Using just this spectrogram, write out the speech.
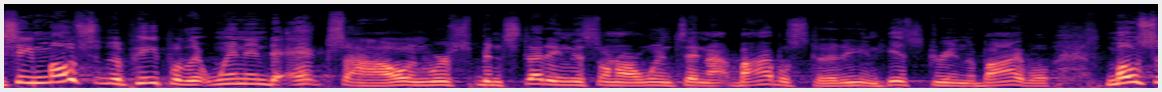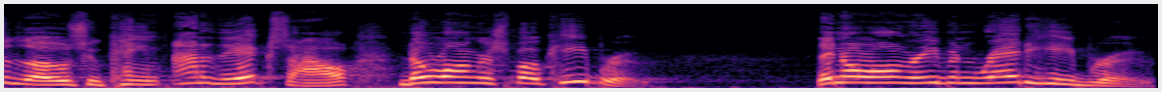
You see, most of the people that went into exile, and we've been studying this on our Wednesday night Bible study and history in the Bible, most of those who came out of the exile no longer spoke Hebrew. They no longer even read Hebrew.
